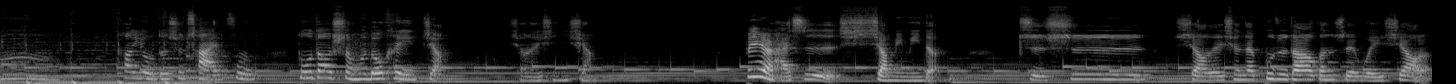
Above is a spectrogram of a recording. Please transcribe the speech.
啊，他有的是财富，多到什么都可以讲。小雷心想。贝尔还是笑眯眯的，只是小雷现在不知道要跟谁微笑了，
